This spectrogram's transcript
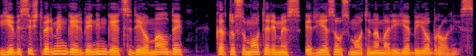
Jie visi ištvermingai ir vieningai atsidėjo maldai kartu su moterimis ir Jėzaus motina Marija bei jo broliais.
